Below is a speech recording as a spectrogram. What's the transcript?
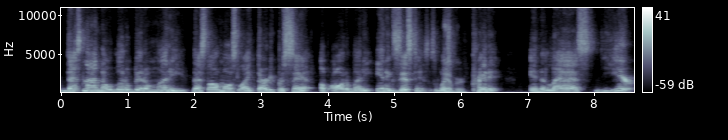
That's not no little bit of money. That's almost like 30% of all the money in existence was Ever. printed in the last year.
